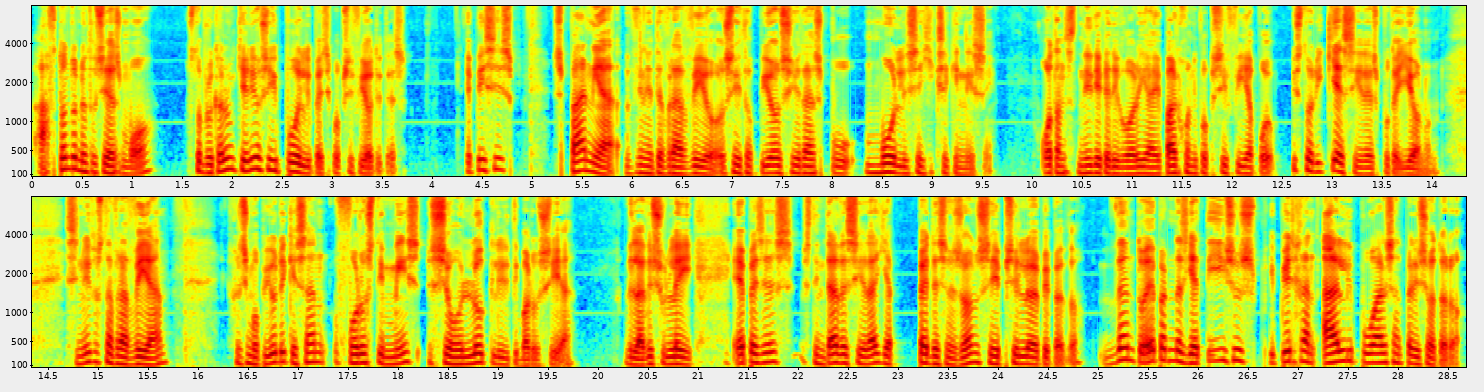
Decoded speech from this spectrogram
Αυτόν τον ενθουσιασμό στον προκαλούν κυρίως οι υπόλοιπες υποψηφιότητες. Επίσης, σπάνια δίνεται βραβείο σε ηθοποιός σειράς που μόλις έχει ξεκινήσει. Όταν στην ίδια κατηγορία υπάρχουν υποψήφοι από ιστορικές σειρές που τελειώνουν. Συνήθως τα βραβεία χρησιμοποιούνται και σαν φόρο τιμής σε ολόκληρη την παρουσία. Δηλαδή σου λέει, έπαιζες στην τάδε σειρά για πέντε σεζόν σε υψηλό επίπεδο. Δεν το έπαιρνες γιατί ίσως υπήρχαν άλλοι που άρεσαν περισσότερο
